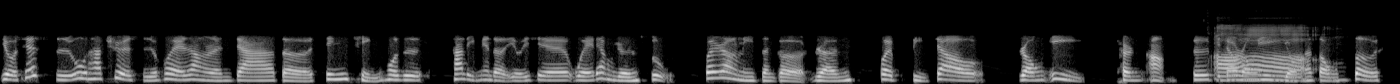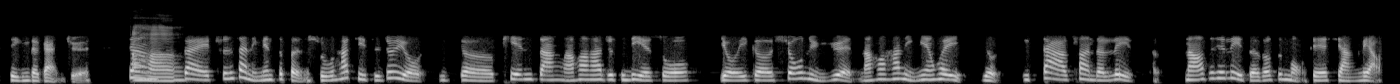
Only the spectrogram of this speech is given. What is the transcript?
有些食物它确实会让人家的心情，或是它里面的有一些微量元素，会让你整个人会比较容易 turn on，就是比较容易有那种色心的感觉。像在《春扇》里面这本书，它其实就有一个篇章，然后它就是列说有一个修女院，然后它里面会有。一大串的 list，然后这些 list 都是某些香料，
